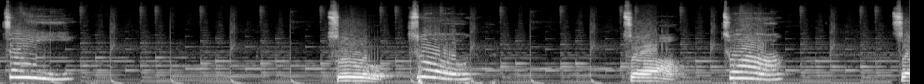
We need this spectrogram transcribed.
z 做做做做周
